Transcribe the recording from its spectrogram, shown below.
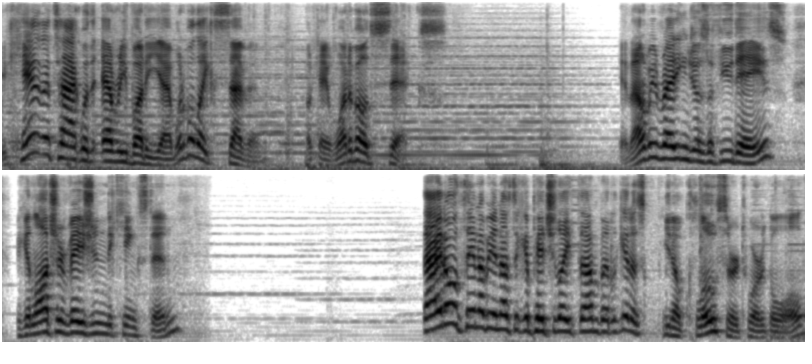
You can't attack with everybody yet. What about, like, seven? Okay, what about six? Okay, that'll be ready in just a few days. We can launch our invasion into Kingston. I don't think that'll be enough to capitulate them, but it'll get us, you know, closer to our goal.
